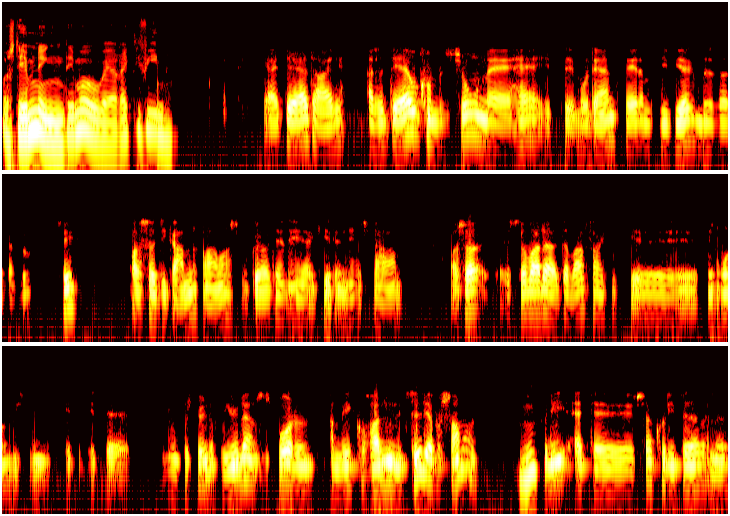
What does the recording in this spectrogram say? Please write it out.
og stemningen, det må jo være rigtig fint. Ja, det er dejligt. Altså, det er jo kombinationen af at have et uh, moderne teater med de virkemidler, der nu til, og så de gamle rammer, som gør den her, giver den her charme. Og så, så var der, der var faktisk øh, til en rundvisning et, et, et, øh, besøgende fra Jylland, som spurgte, om vi ikke kunne holde den lidt tidligere på sommeren, mm. fordi at øh, så kunne de bedre være med.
